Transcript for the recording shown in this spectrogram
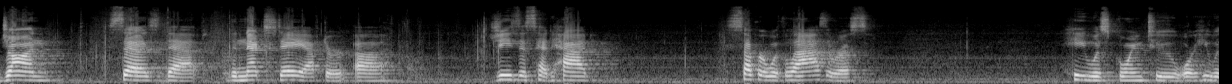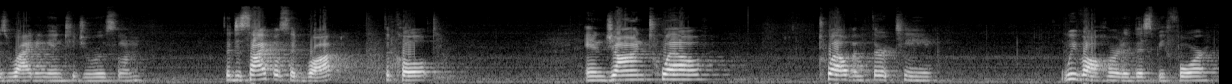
John says that the next day after uh, Jesus had had supper with Lazarus, he was going to, or he was riding into Jerusalem. The disciples had brought the colt. In John 12, 12 and 13, we've all heard of this before.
